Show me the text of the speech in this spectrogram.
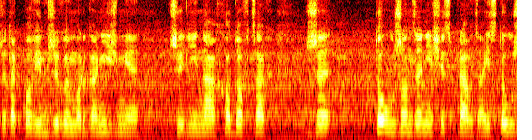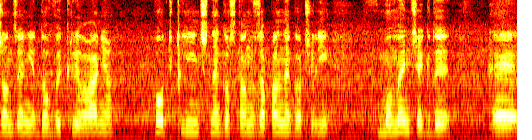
że tak powiem, żywym organizmie, czyli na hodowcach, że to urządzenie się sprawdza. Jest to urządzenie do wykrywania podklinicznego stanu zapalnego, czyli w momencie, gdy e,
